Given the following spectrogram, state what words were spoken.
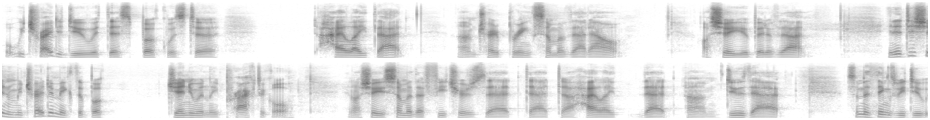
what we tried to do with this book was to highlight that, um, try to bring some of that out. I'll show you a bit of that. In addition, we tried to make the book genuinely practical, and I'll show you some of the features that that uh, highlight that um, do that. Some of the things we do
